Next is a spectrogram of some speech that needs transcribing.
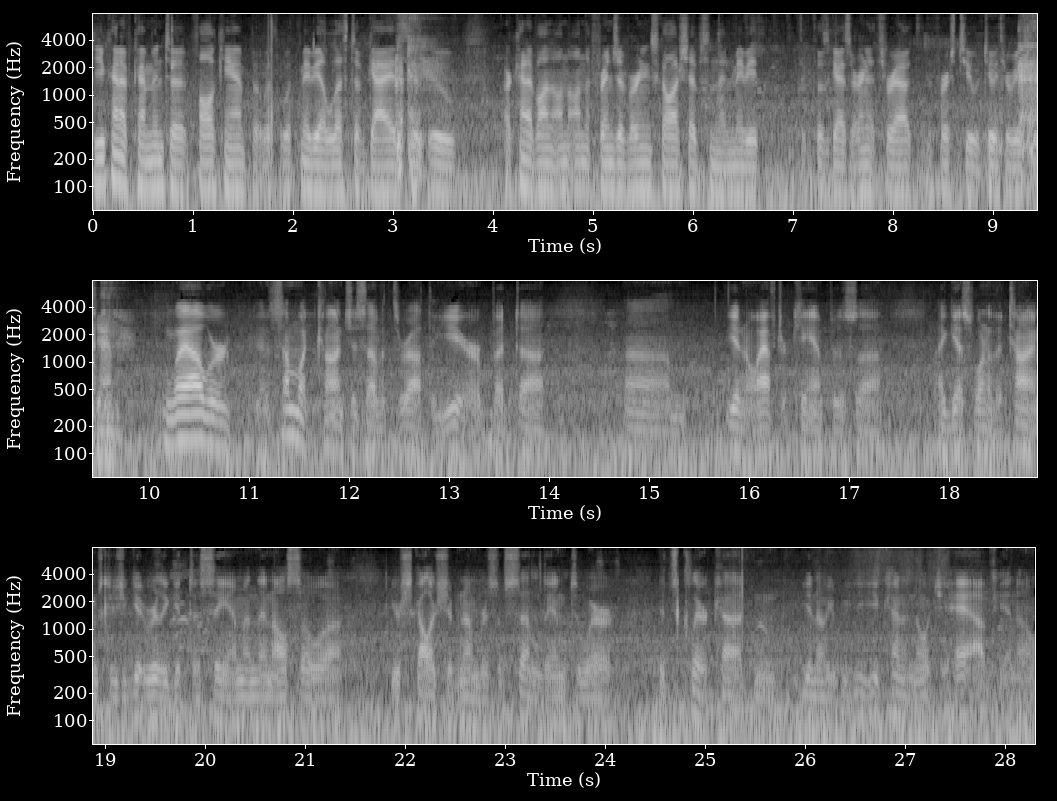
do you kind of come into fall camp with, with maybe a list of guys who, who are kind of on, on, on, the fringe of earning scholarships and then maybe those guys earn it throughout the first two two or three weeks of camp? Well, we're somewhat conscious of it throughout the year, but uh, um, you know, after camp is, uh, I guess, one of the times because you get really get to see them, and then also uh, your scholarship numbers have settled in to where it's clear cut, and you know, you, you kind of know what you have, you know.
